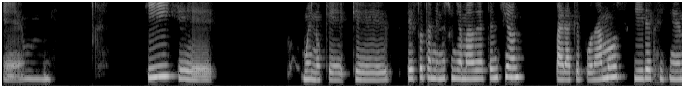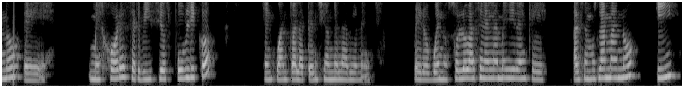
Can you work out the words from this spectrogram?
Em, y eh, bueno, que, esto también es un llamado de atención para que podamos ir exigiendo eh, mejores servicios públicos en cuanto a la atención de la violencia. Pero bueno, solo va a ser en la medida en que alcemos la mano y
